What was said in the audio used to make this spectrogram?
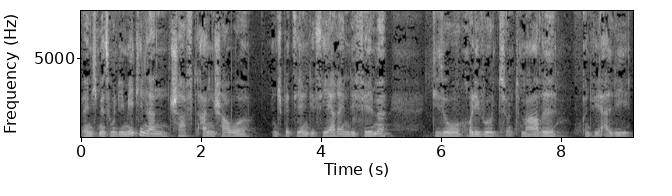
Wenn ich mir so die Medienlandschaft anschaue, in speziellen die Serien, die Filme, die so Hollywood und Marvel und wie all die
